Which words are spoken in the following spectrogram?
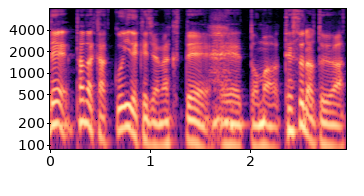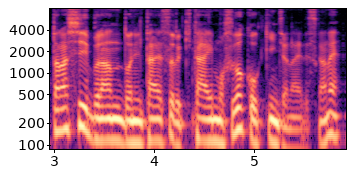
でただかっこいいだけじゃなくて、えーとまあ、テスラという新しいブランドに対する期待もすごく大きいんじゃないですかね。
